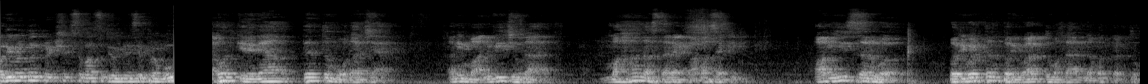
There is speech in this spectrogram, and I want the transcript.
परिवर्तन प्रेक्षक सभासद योजनेचे प्रमुख आपण केलेल्या अत्यंत मोलाच्या आणि मानवी जीवनात महान असणाऱ्या कामासाठी आम्ही सर्व परिवर्तन परिवार तुम्हाला नमन करतो.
